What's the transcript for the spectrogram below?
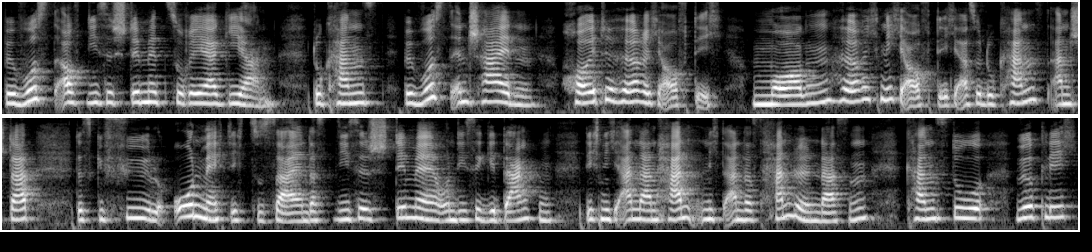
bewusst auf diese Stimme zu reagieren. Du kannst bewusst entscheiden, heute höre ich auf dich, morgen höre ich nicht auf dich. Also du kannst anstatt das Gefühl, ohnmächtig zu sein, dass diese Stimme und diese Gedanken dich nicht, anderen hand, nicht anders handeln lassen, kannst du wirklich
